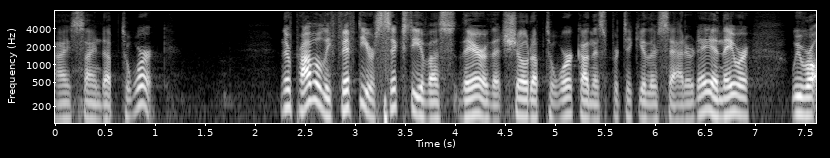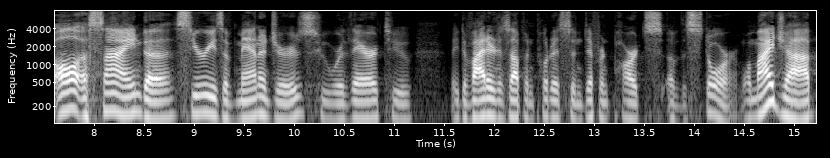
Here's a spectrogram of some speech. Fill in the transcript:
I signed up to work. And there were probably 50 or 60 of us there that showed up to work on this particular Saturday. And they were, we were all assigned a series of managers who were there to they divided us up and put us in different parts of the store. Well, my job,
